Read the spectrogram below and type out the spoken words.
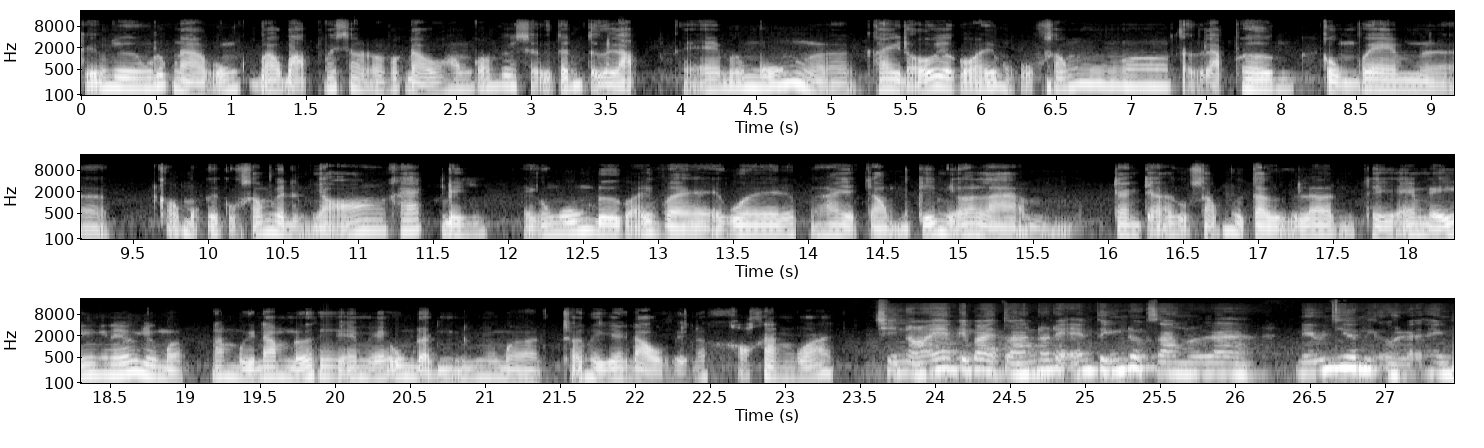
kiểu như, lúc nào cũng bao bọc hay sao rồi bắt đầu hông có cái sự tính tự lập. Thì em mới muốn thay đổi cho cô ấy một cuộc sống tự lập hơn, cùng với em là có một cái cuộc sống gia đình nhỏ khác đi. Thì cũng muốn đưa cô ấy về quê để hai vợ chồng kiếm gì đó làm, trăn trở cuộc sống từ từ lên. Thì em nghĩ nếu như mà 5-10 năm nữa thì em sẽ ổn định, nhưng mà khoảng thời gian đầu thì nó khó khăn quá. Chị nói em cái bài toán đó để em tính được rằng là nếu như mình ở lại thành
